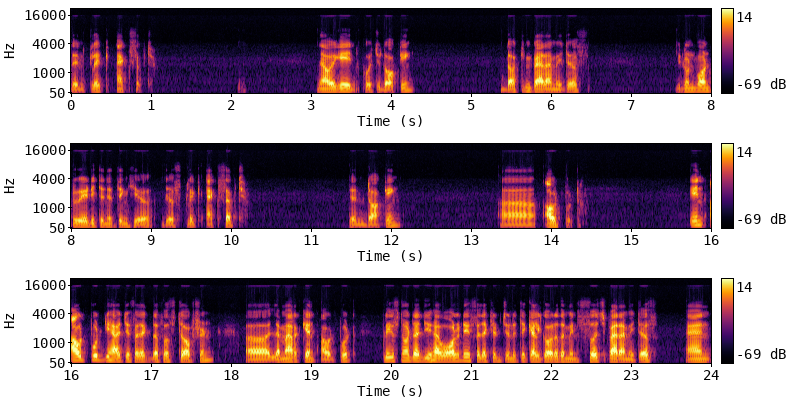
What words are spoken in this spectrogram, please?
then click accept. Now again go to docking. Docking parameters. You don't want to edit anything here just click accept then docking. Uh, output. In output, you have to select the first option, uh, Lamarckian output. Please note that you have already selected genetic algorithm in search parameters and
